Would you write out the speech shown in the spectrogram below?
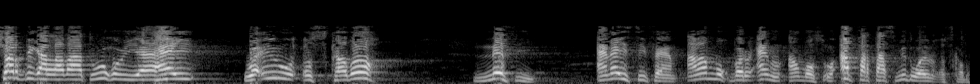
Shardiga labaad wuxuu yahay waa inuu cuskado nafyi ama istifhaam ama muqbaru canhu ama mawsuuf. Afartaas mid waa inuu cuskado.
